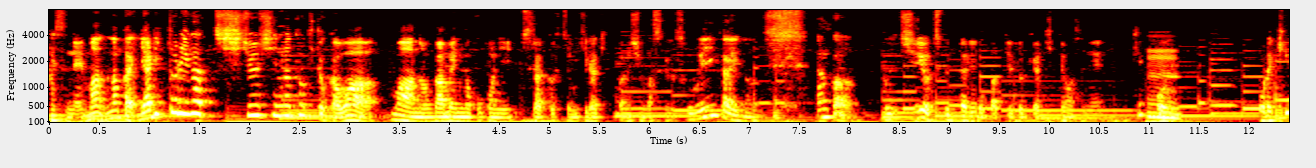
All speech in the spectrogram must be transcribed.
ですね。まあなんかやり取りが中心の時とかは、まああの画面のここに Slack 普通に開きっぱにしますけど、それ以外のなんか資料作ったりとかっていう時は切ってますね。結構、うん俺結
